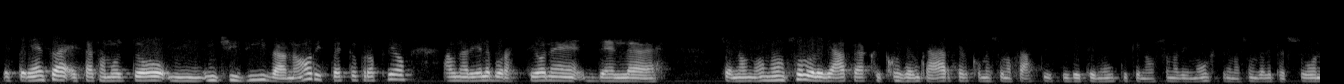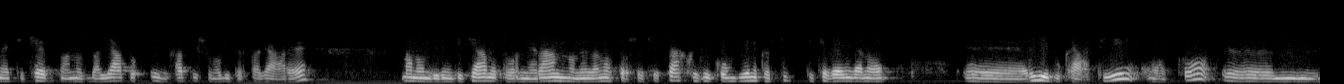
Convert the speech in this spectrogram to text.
l'esperienza è stata molto mh, incisiva no? rispetto proprio a una rielaborazione del, cioè non, non, solo legata a che cos'è un carcere, come sono fatti questi detenuti che non sono dei mostri, ma sono delle persone che certo hanno sbagliato e infatti sono lì per pagare, ma non dimentichiamo, torneranno nella nostra società, quindi conviene per tutti che vengano eh, rieducati. Ecco, ehm,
